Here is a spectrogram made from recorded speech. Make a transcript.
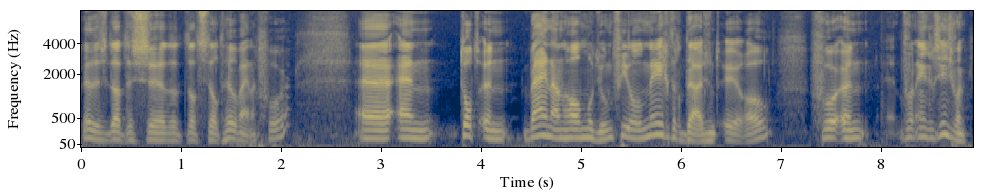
Dus dat, is, dat, dat stelt heel weinig voor. en tot een bijna een half miljoen, 490.000 euro voor een, voor een eengezinswoning.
